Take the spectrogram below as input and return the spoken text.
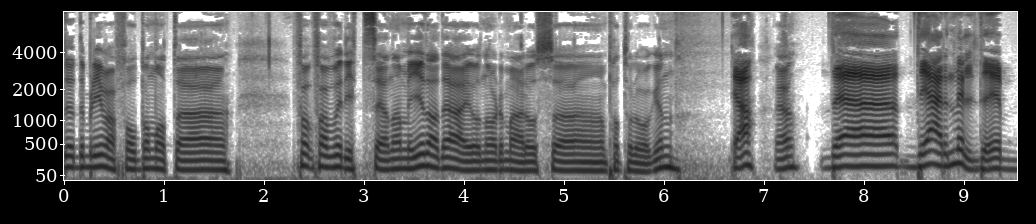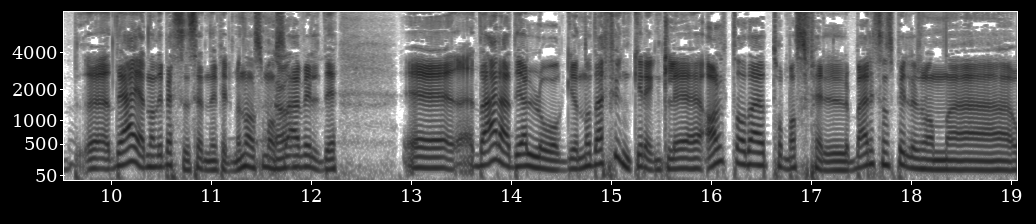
det, det blir i hvert fall på en måte fa Favorittscena mi, da, det er jo når de er hos uh, patologen. Ja, Ja. det, det er en veldig eh, Det er en av de beste scenene i filmen, da, som også Ja. er veldig eh, Der er dialogen, og der funker egentlig alt. Og det er Thomas Fellberg som spiller sånn eh,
